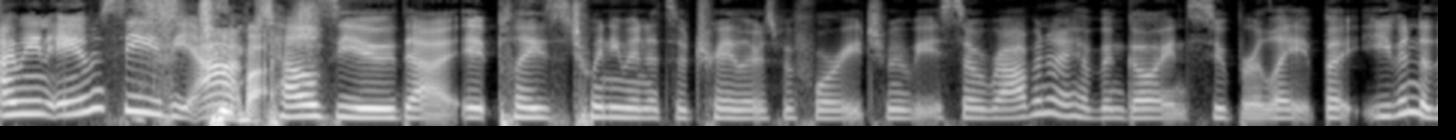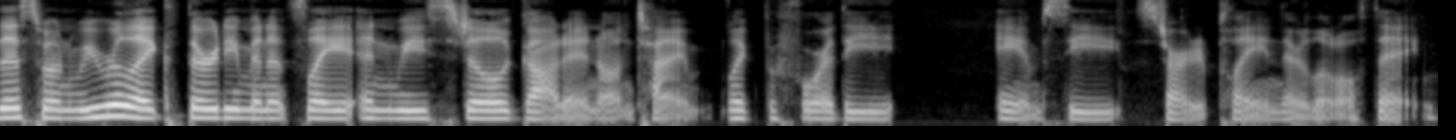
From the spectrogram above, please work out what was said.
I mean, AMC, the app much. tells you that it plays 20 minutes of trailers before each movie. So Rob and I have been going super late, but even to this one, we were like 30 minutes late and we still got in on time, like before the AMC started playing their little thing.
